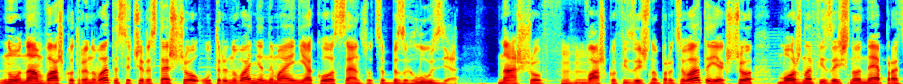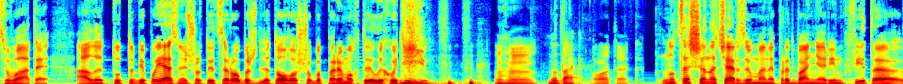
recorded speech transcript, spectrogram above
ну нам важко тренуватися через те, що у тренування немає ніякого сенсу, це безглуздя. Нащо важко фізично працювати, якщо можна фізично не працювати? Але тут тобі пояснюють, що ти це робиш для того, щоб перемогти лиходіїв. Ну так. О, так. Ну, це ще на черзі в мене придбання рінгфіта.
